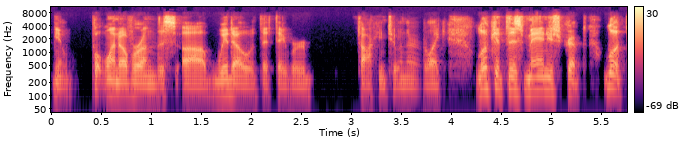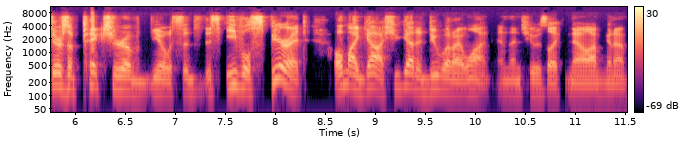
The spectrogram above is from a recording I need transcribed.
you know, put one over on this uh, widow that they were talking to and they're like look at this manuscript. Look there's a picture of you know this evil spirit. Oh my gosh you got to do what i want. And then she was like no i'm gonna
